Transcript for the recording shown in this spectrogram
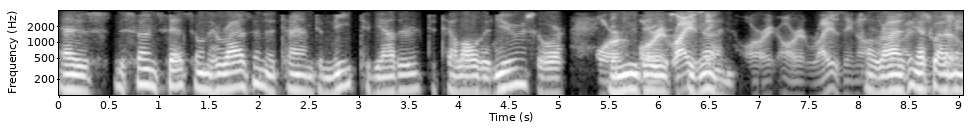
as the sun sets on the horizon, a time to meet, to gather, to tell all the news, or or a new day or is rising, begun. or or it rising. On or the rising. That's what I too, mean.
